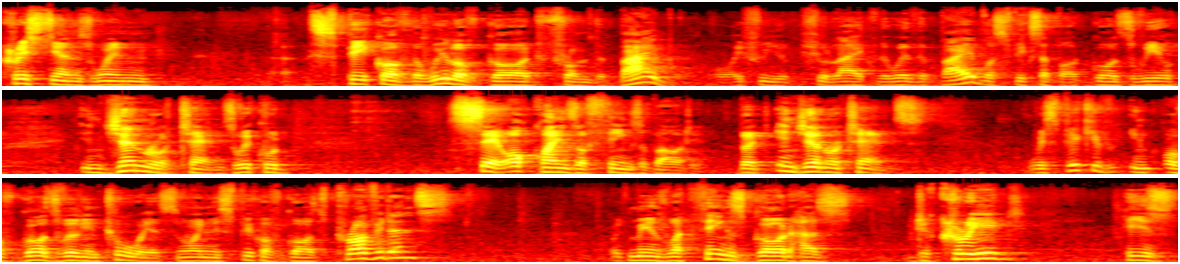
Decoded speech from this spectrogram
Christians, when speak of the will of God from the Bible, or if you, if you like, the way the Bible speaks about God's will, in general terms, we could say all kinds of things about it. But in general terms, we speak of God's will in two ways. When we speak of God's providence, which means what things God has decreed, He's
